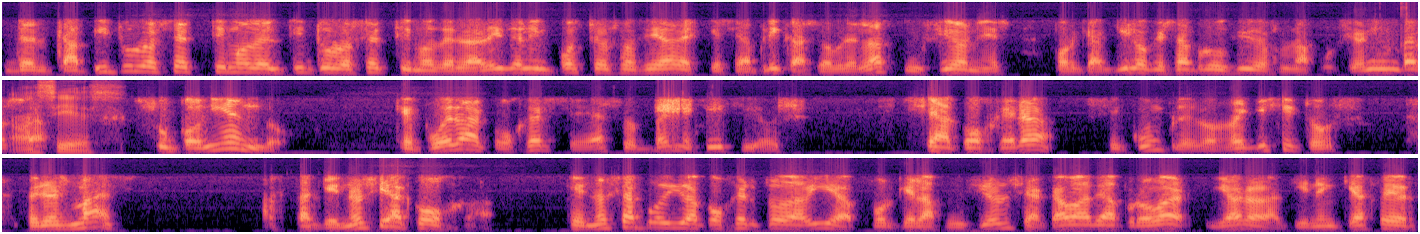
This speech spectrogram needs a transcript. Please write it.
del capítulo séptimo del título séptimo de la ley del impuesto de sociedades que se aplica sobre las fusiones, porque aquí lo que se ha producido es una fusión inversa, Así es. suponiendo que pueda acogerse a esos beneficios, se acogerá si cumple los requisitos, pero es más, hasta que no se acoja, que no se ha podido acoger todavía porque la fusión se acaba de aprobar y ahora la tienen que hacer,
